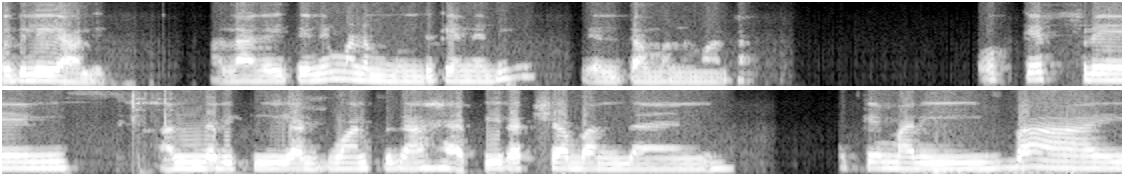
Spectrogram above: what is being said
వదిలేయాలి. అలాగైతేనే మనం ముందుకనేది వెళ్తాం అన్నమాట ఓకే ఫ్రెండ్స్. అందరికి అడ్వాన్స్గా హ్యాపీ రక్షాబంధన్. ఓకే మరి బాయ్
